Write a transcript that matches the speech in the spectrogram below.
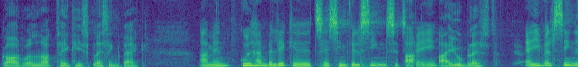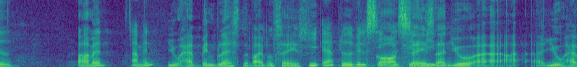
God will not take his blessing back. Amen. Gud han vil ikke øh, tage sin velsignelse Are, tilbage. are you blessed? Er I velsignet? Amen. Amen. You have been blessed, the Bible says. I er blevet God velsignet, siger says that Bibelen. you, uh, uh, you have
